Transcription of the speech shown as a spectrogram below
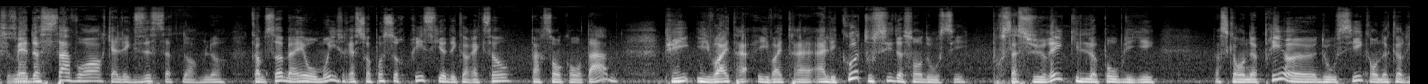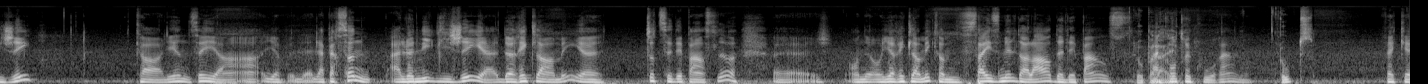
c'est ça. Mais de savoir qu'elle existe, cette norme-là. Comme ça, ben, au moins, il ne restera pas surpris s'il y a des corrections par son comptable. Puis, il va être à, il va être à, à l'écoute aussi de son dossier pour s'assurer qu'il ne l'a pas oublié. Parce qu'on a pris un dossier qu'on a corrigé. Caroline, la personne, elle a négligé euh, de réclamer euh, toutes ces dépenses-là. Euh, on, y a réclamé comme 16 000 de dépenses à contre-courant. Oups. Fait que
